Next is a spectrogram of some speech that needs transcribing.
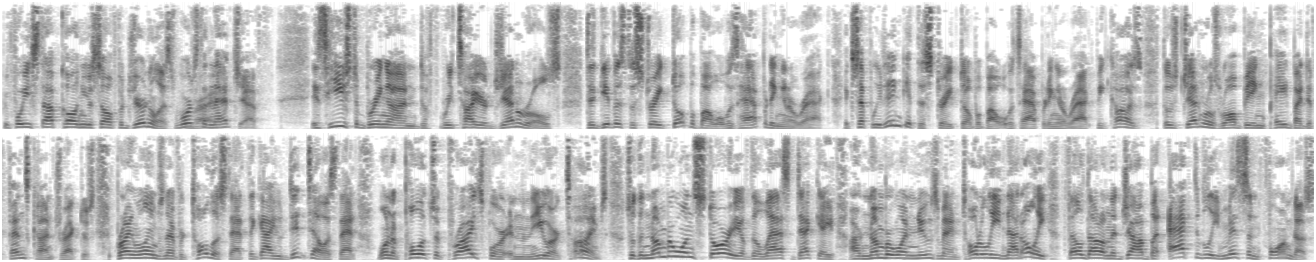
before you stop calling yourself a journalist? Worse than Right. that, Jeff, is he used to bring on def- retired generals to give us the straight dope about what was happening in Iraq. Except we didn't get the straight dope about what was happening in Iraq because those generals were all being paid by defense contractors. Brian Williams never told us that. The guy who did tell us that won a Pulitzer Prize for it in the New York Times. So the number one story of the last decade, our number one newsman totally not only fell down on the job, but actively misinformed us.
